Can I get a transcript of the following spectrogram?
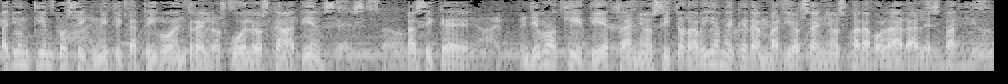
hay un tiempo significativo entre los vuelos canadienses. Así que llevo aquí 10 años y todavía me quedan varios años para volar al espacio.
